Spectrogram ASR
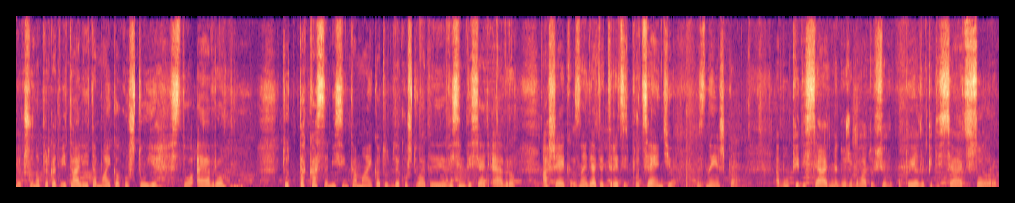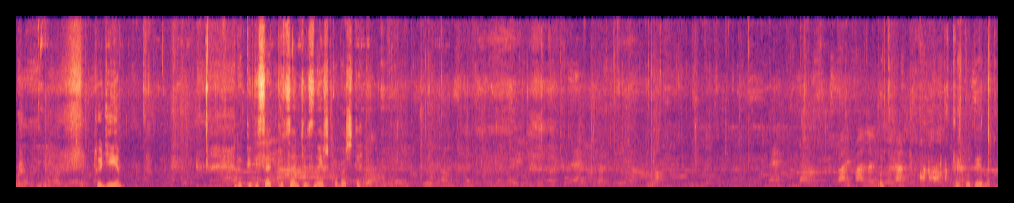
Якщо, наприклад, в Італії та майка коштує 100 євро, тут така самісінька майка тут буде коштувати 80 євро. А ще як знайдете 30% знижка або 50, ми дуже багато всього купили, 50, 40. Тоді до 50% знижка, бачите? Такий будинок.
